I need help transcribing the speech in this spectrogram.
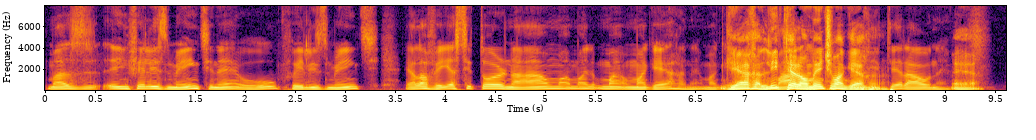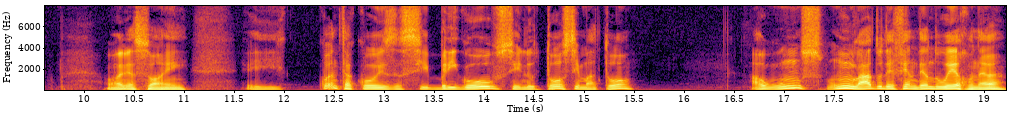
mas infelizmente, né? Ou felizmente, ela veio a se tornar uma, uma, uma, guerra, né? Uma Guerra, armada. literalmente uma guerra. Literal, né? É. Olha só, hein? E quanta coisa se brigou, se lutou, se matou. Alguns, um lado defendendo o erro, né?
